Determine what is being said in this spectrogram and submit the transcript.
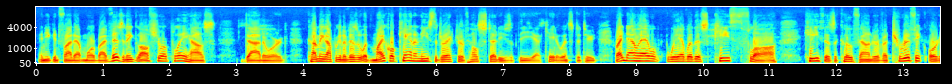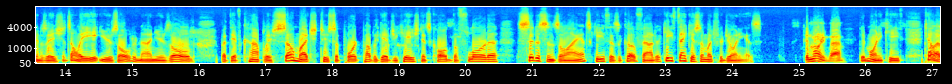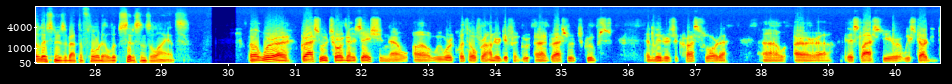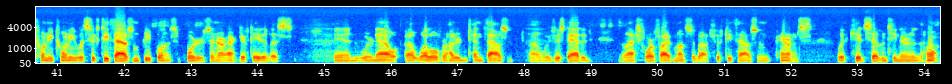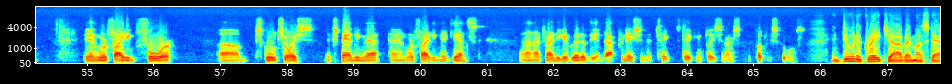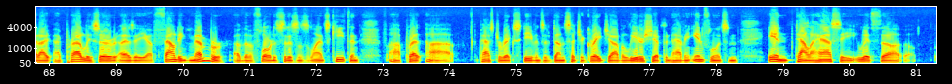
And you can find out more by visiting Gulf Shore Playhouse org. Coming up, we're going to visit with Michael Cannon. He's the Director of Health Studies at the uh, Cato Institute. Right now, we have, we have with us Keith Flaugh. Keith is a co-founder of a terrific organization. It's only eight years old or nine years old, but they've accomplished so much to support public education. It's called the Florida Citizens Alliance. Keith is a co-founder. Keith, thank you so much for joining us. Good morning, Bob. Good morning, Keith. Tell our listeners about the Florida Citizens Alliance. Well, we're a grassroots organization now. Uh, we work with over 100 different gr- uh, grassroots groups and leaders across Florida. Uh, our uh, this last year, we started 2020 with 60,000 people and supporters in our active data lists, and we're now uh, well over 110,000. Uh, we just added in the last four or five months about 50,000 parents with kids 17 and under the home, and we're fighting for um, school choice expanding that, and we're fighting against uh, trying to get rid of the indoctrination that takes taking place in our public schools. And doing a great job, I must add. I, I proudly serve as a uh, founding member of the Florida Citizens Alliance. Keith and uh, Pre- uh, Pastor Rick Stevens have done such a great job of leadership and having influence in, in Tallahassee with uh,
